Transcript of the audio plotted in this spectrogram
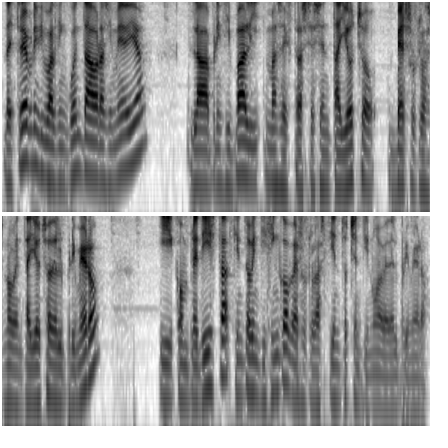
La historia principal, 50 horas y media. La principal y más extras, 68 versus las 98 del primero. Y completista, 125 versus las 189 del primero.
